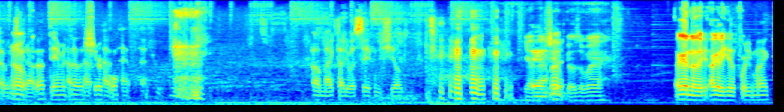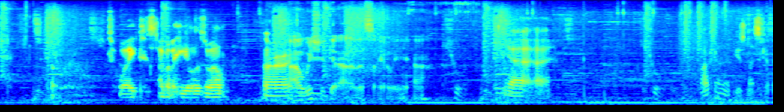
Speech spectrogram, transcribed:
Yeah. We just Oh get out. damn it, Out, another out, circle. out, out, out. Oh, Mike thought he was safe in the shield. Yeah, Yeah. the shield goes away. I got another. I got a heal for you, Mike. Sweet. I got a heal as well. All right. Uh, we should get out of this AOE. Yeah. yeah, I... I'm gonna use my skill.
